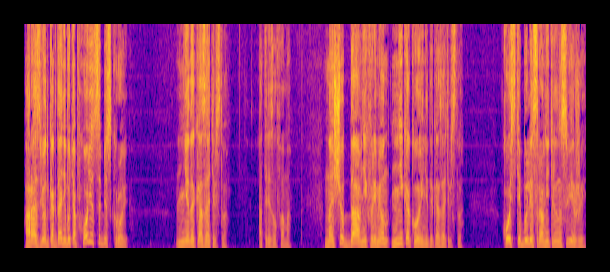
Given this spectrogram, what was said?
а разве он когда-нибудь обходится без крови?» «Не доказательство», — отрезал Фома. «Насчет давних времен никакое не доказательство. Кости были сравнительно свежие.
